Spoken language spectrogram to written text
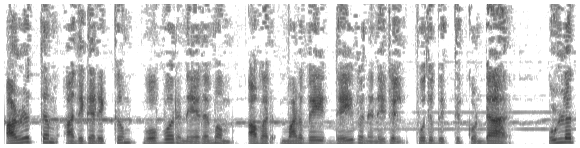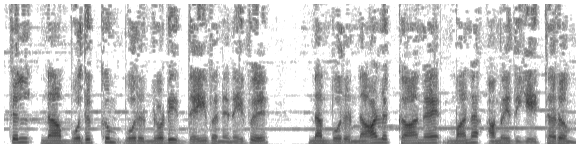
அழுத்தம் அதிகரிக்கும் ஒவ்வொரு நேரமும் அவர் மனதை தெய்வ நினைவில் புதுப்பித்துக் கொண்டார். உள்ளத்தில் நாம் ஒதுக்கும் ஒரு நொடி தெய்வ நினைவு நம் ஒரு நாளுக்கான மன அமைதியை தரும்.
